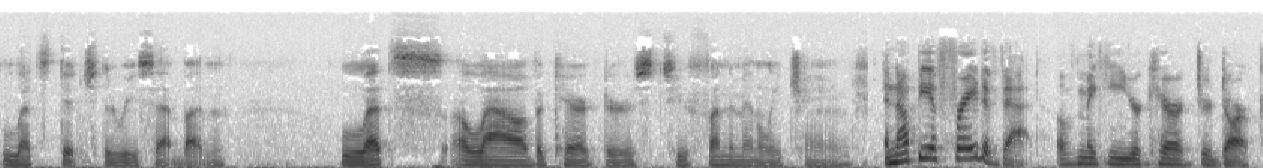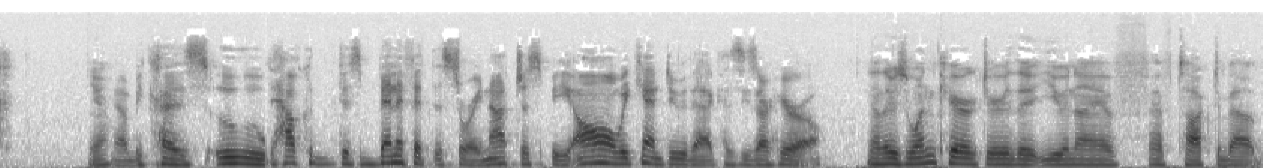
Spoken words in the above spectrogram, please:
let's ditch the reset button. Let's allow the characters to fundamentally change. and not be afraid of that of making your character dark Yeah. you know, because ooh how could this benefit the story not just be oh we can't do that because he's our hero Now, there's one character that you and I have, have talked about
